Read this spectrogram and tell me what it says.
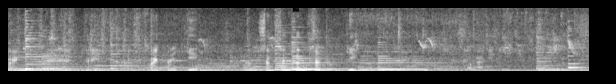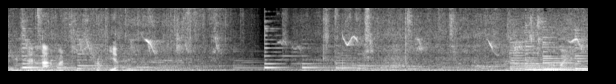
Bán những cái cây ờ, khoai tây chiên, làm sắn sắn sắn sắn chiên lên hấp dẫn Có bán rồi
